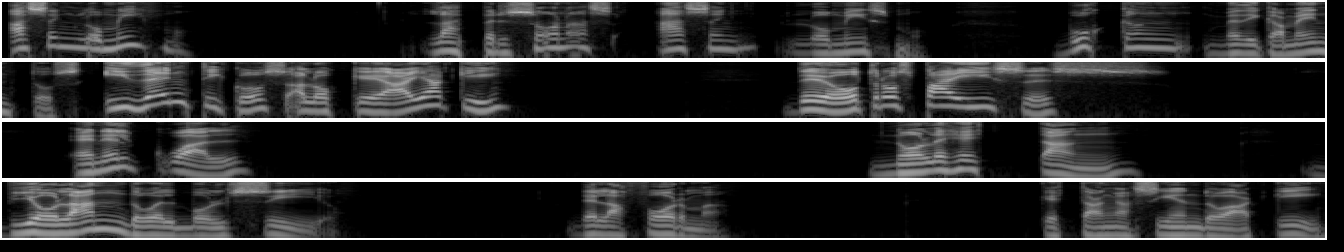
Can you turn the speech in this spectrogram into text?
hacen lo mismo. Las personas hacen lo mismo. Buscan medicamentos idénticos a los que hay aquí de otros países en el cual no les están violando el bolsillo de la forma que están haciendo aquí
